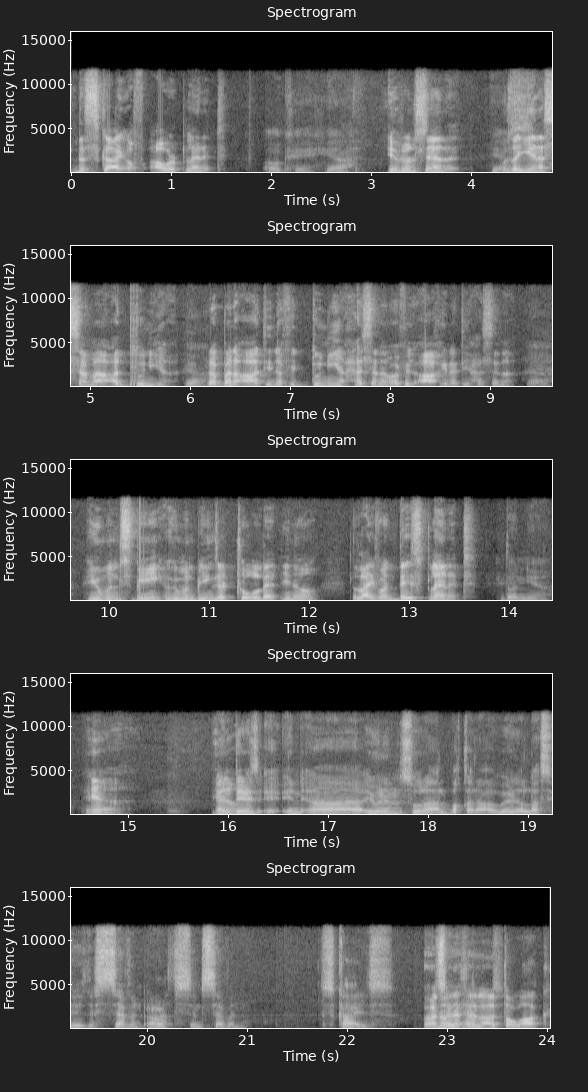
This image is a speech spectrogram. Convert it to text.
the sky of our planet. okay yeah You have to understand that. Yes. وزينا السماء الدنيا Yeah. ربنا آتنا في الدنيا حسنة وفي الآخرة حسنة Yeah. humans being human beings are told that you know the life on this planet dunya yeah, You And know. there's in uh, even in Surah Al-Baqarah where Allah says there's seven earths and seven skies. oh, no that's al heavens. talaq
